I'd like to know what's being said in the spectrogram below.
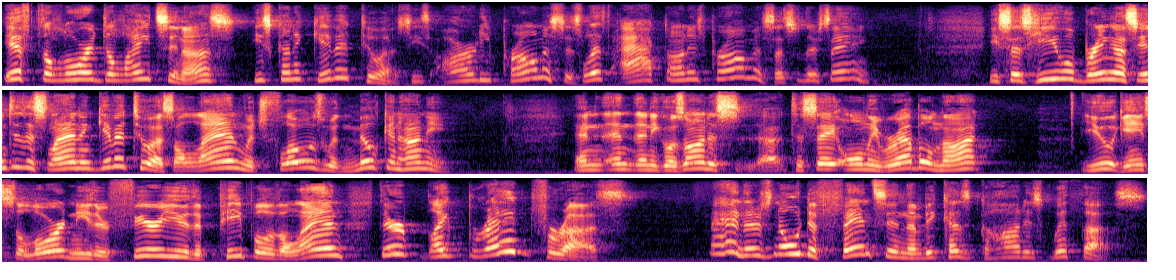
if the Lord delights in us, he's going to give it to us. He's already promised us. Let's act on his promise. That's what they're saying. He says, He will bring us into this land and give it to us, a land which flows with milk and honey. And, and then he goes on to, uh, to say, Only rebel not you against the Lord, neither fear you the people of the land. They're like bread for us. Man, there's no defense in them because God is with us.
